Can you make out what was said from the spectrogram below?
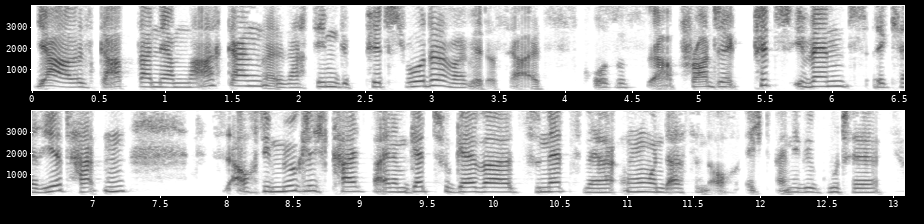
ja, es gab dann ja im Nachgang, äh, nachdem gepitcht wurde, weil wir das ja als großes ja, Project Pitch Event deklariert hatten, ist auch die Möglichkeit, bei einem Get-Together zu netzwerken. Und da sind auch echt einige gute ja,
